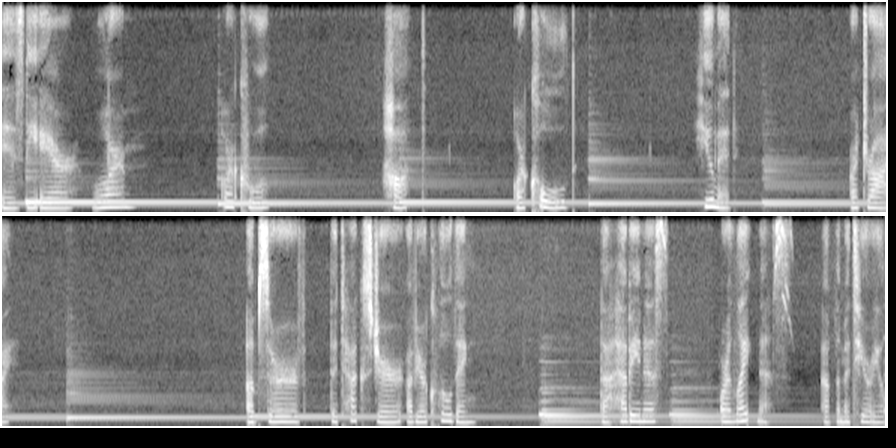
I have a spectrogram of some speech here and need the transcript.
Is the air warm or cool? Hot or cold? Humid or dry? Observe the texture of your clothing, the heaviness or lightness of the material.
